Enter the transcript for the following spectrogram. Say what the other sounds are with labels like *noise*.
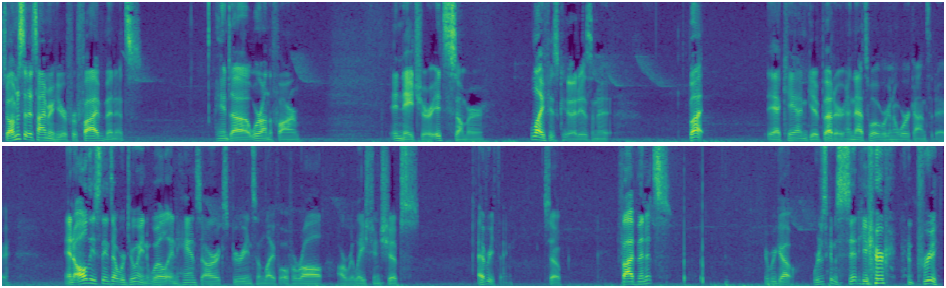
So I'm gonna set a timer here for five minutes, and uh, we're on the farm in nature. It's summer. Life is good, isn't it? But it can get better, and that's what we're gonna work on today. And all these things that we're doing will enhance our experience in life overall, our relationships, everything. So, five minutes. Here we go. We're just going to sit *laughs* here and breathe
